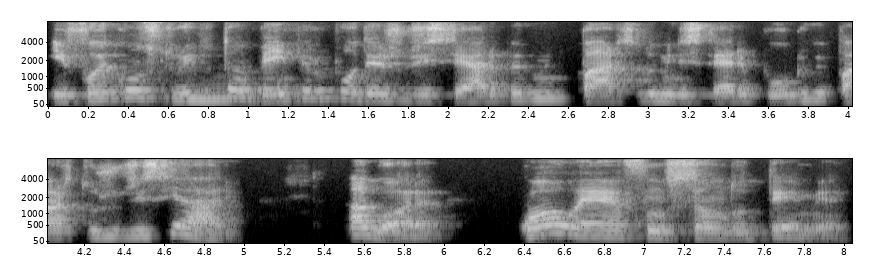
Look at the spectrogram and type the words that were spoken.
e foi construído também pelo Poder Judiciário, por parte do Ministério Público e parte do Judiciário. Agora, qual é a função do Temer?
